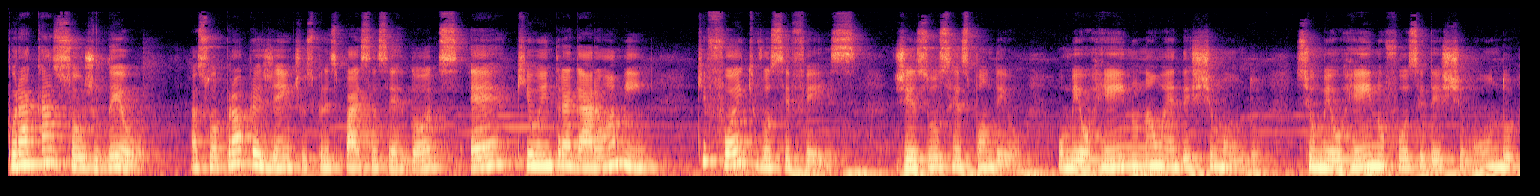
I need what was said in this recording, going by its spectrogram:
Por acaso sou judeu? A sua própria gente, os principais sacerdotes, é que o entregaram a mim. Que foi que você fez? Jesus respondeu: O meu reino não é deste mundo. Se o meu reino fosse deste mundo,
